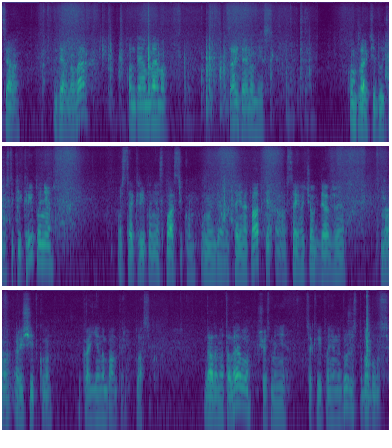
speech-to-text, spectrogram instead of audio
Ця йде наверх там де емблема, ця йде на низ. В комплекті йдуть ось такі кріплення. Ось це кріплення з пластиком, воно йде до цієї накладки, а ось цей гачок йде вже на решітку, яка є на бампері пластику. Дали металеву, щось мені це кріплення не дуже сподобалось.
